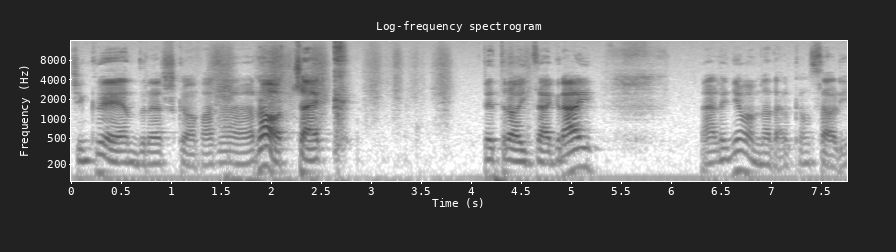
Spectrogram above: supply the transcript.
Dziękuję Andreszkowa za roczek. Detroit zagraj. Ale nie mam nadal konsoli.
